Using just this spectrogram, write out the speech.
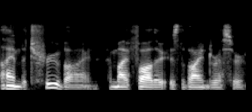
I am the true vine, and my Father is the vine dresser.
